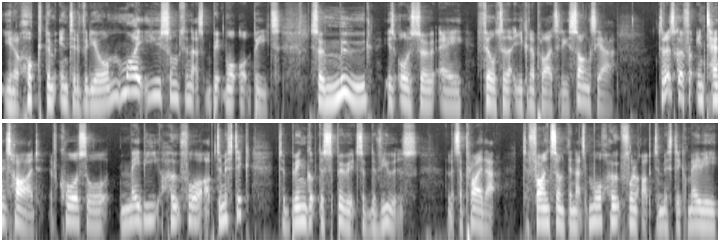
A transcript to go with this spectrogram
you know, hook them into the video or might use something that's a bit more upbeat. So mood is also a filter that you can apply to these songs here. So let's go for intense hard, of course, or maybe hopeful or optimistic to bring up the spirits of the viewers. Let's apply that to find something that's more hopeful and optimistic. Maybe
